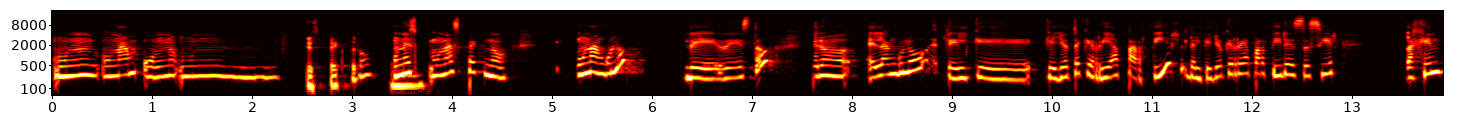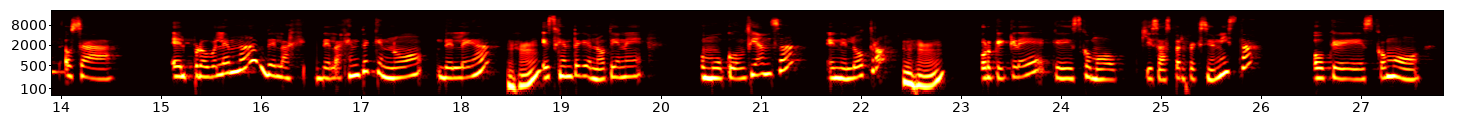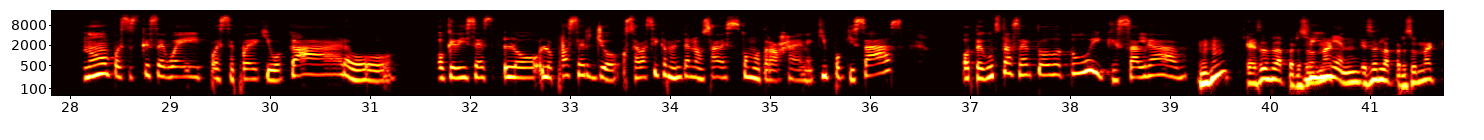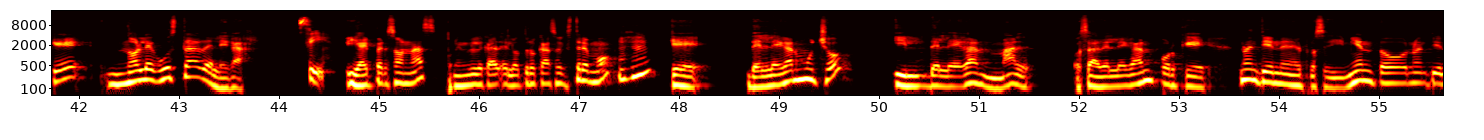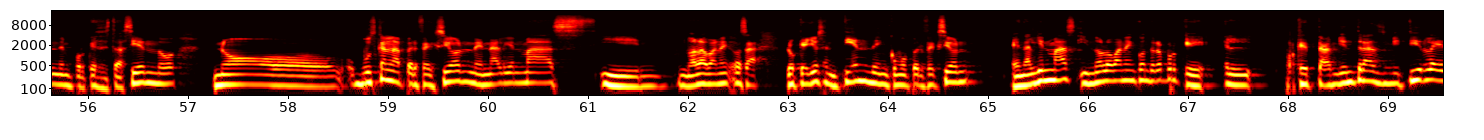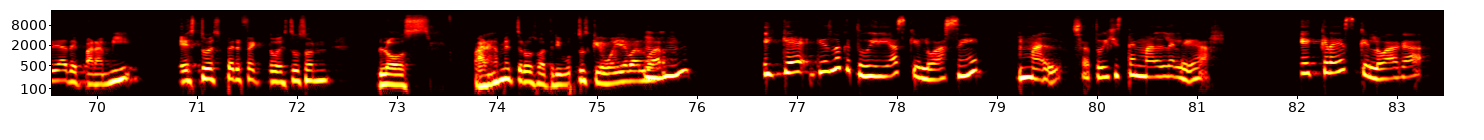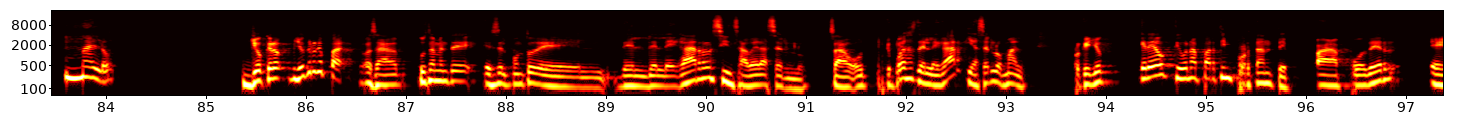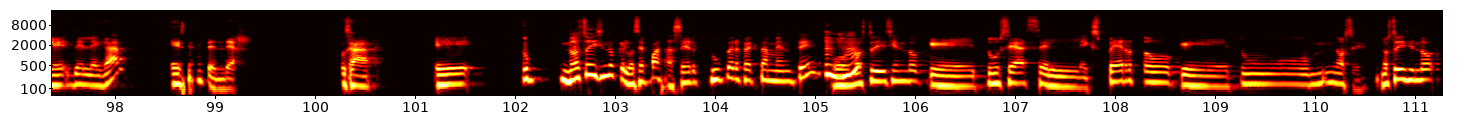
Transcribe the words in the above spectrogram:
un, una- un, un, ¿Espectro? un, es- un aspecto, no, un ángulo de, de esto, pero el ángulo del que, que yo te querría partir, del que yo querría partir, es decir, la gente, o sea, el problema de la, de la gente que no delega ujú, es gente que no tiene como confianza en el otro porque cree que es como quizás perfeccionista o que es como, no, pues es que ese güey pues se puede equivocar o, o que dices, lo, lo puedo hacer yo. O sea, básicamente no sabes cómo trabajar en equipo quizás o te gusta hacer todo tú y que salga. Esa es la persona. Bien. Esa es la persona que no le gusta delegar. sí. Y hay personas, poniéndole el otro caso extremo, que delegan mucho y delegan mal. O sea, delegan porque no entienden el procedimiento, no entienden por qué se está haciendo, no buscan la perfección en alguien más y no la van a, o sea, lo que ellos entienden como perfección en alguien más y no lo van a encontrar porque el porque también transmitir la idea de para mí esto es perfecto, estos son los parámetros o atributos que voy a evaluar. ¿Y qué, qué es lo que tú dirías que lo hace mal? O sea, tú dijiste mal delegar. ¿Qué crees que lo haga malo? Yo creo, yo creo que, pa- o sea, justamente es el punto del, del delegar sin saber hacerlo. O sea, o que puedes delegar y hacerlo mal. Porque yo creo que una parte importante para poder eh, delegar es entender. O sea, eh, tú, no estoy diciendo que lo sepas hacer tú perfectamente, o no estoy diciendo que tú seas el experto, que tú, no sé, no estoy diciendo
